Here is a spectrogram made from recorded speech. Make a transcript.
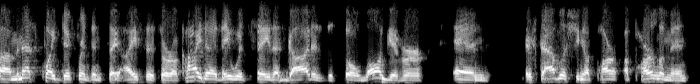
Um, and that's quite different than say ISIS or Al Qaeda. They would say that God is the sole lawgiver, and establishing a, par- a parliament,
